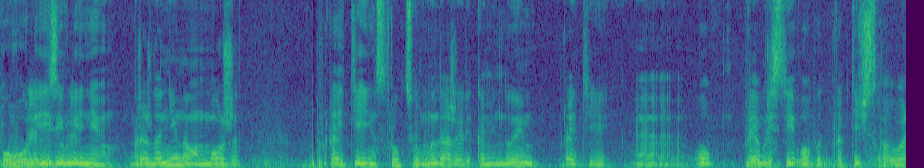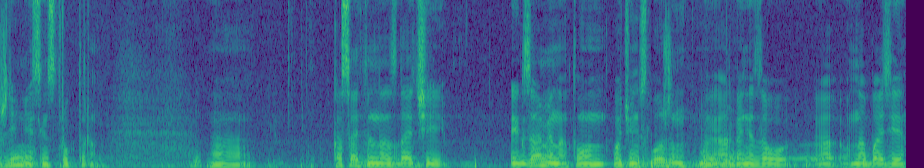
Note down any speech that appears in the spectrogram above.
по воле изъявлению гражданина он может пройти инструкцию. Мы даже рекомендуем пройти, э, приобрести опыт практического вождения с инструктором. Э, касательно сдачи экзамена, то он очень сложен. Мы организовали э, на базе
